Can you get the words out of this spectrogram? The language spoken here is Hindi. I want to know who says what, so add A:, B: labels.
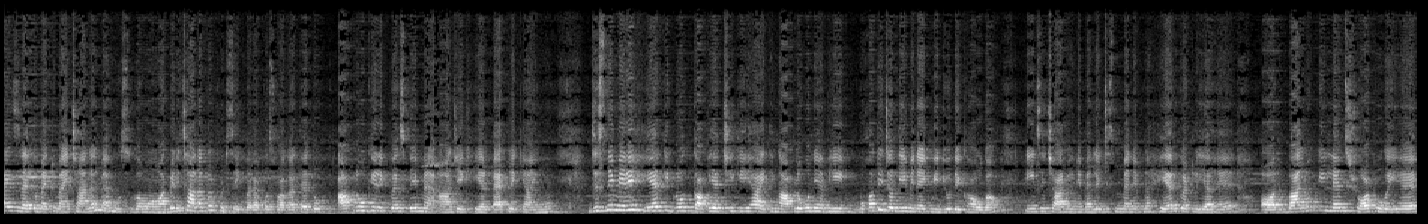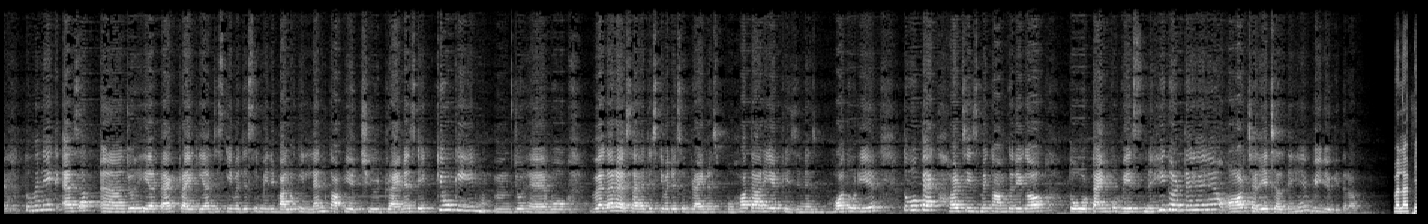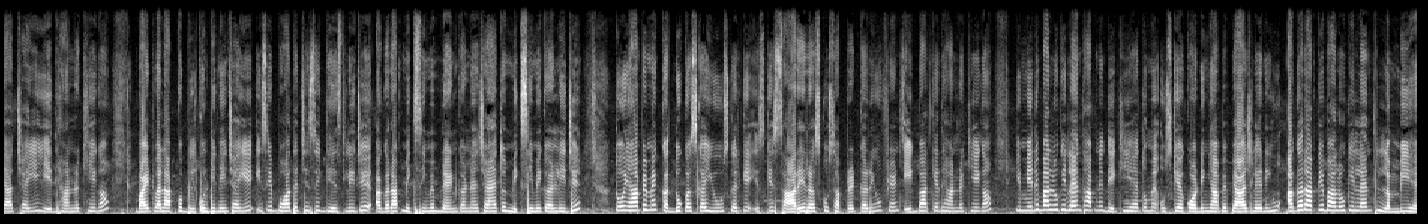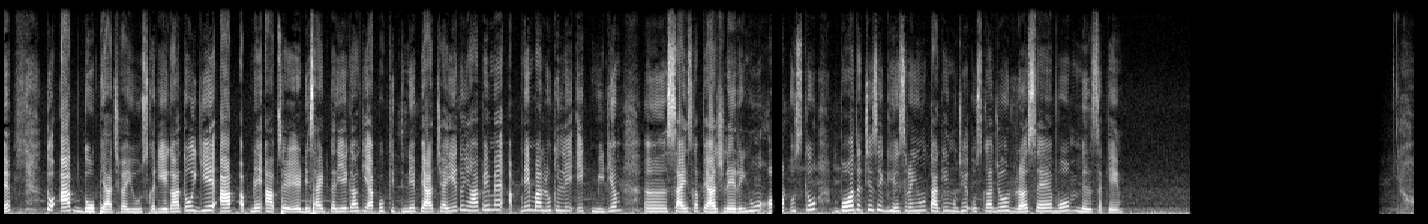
A: Guys welcome back to my channel मैं हूँ सुगम और मेरे चैनल पर फिर से एक बार आपका स्वागत है। तो आप लोगों की रिक्वेस्ट पे मैं आज एक हेयर पैक लेके आई हूँ। जिसने मेरे हेयर की ग्रोथ काफ़ी अच्छी की है। आई थिंक आप लोगों ने अभी बहुत ही जल्दी मेरा एक वीडियो देखा होगा, तीन से चार महीने पहले, जिसमें मैंने अपना हेयर कट लिया है और बालों की लेंथ शॉर्ट हो गई है। तो मैंने एक ऐसा जो हेयर पैक ट्राई किया, जिसकी वजह से मेरे बालों की लेंथ काफ़ी अच्छी हुई ड्राइनेस गई क्योंकि जो है वो वेदर ऐसा है, जिसकी वजह से ड्राइनेस बहुत आ रही है फ्रीजीनेस बहुत हो रही है। तो वो पैक हर चीज़ में काम करेगा तो टाइम को वेस्ट नहीं करते हैं और चलिए चलते हैं वीडियो की तरफ़।
B: वाला प्याज चाहिए, ये ध्यान रखिएगा। वाइट वाला आपको बिल्कुल भी नहीं चाहिए। इसे बहुत अच्छे से घिस लीजिए। अगर आप मिक्सी में ब्लेंड करना चाहें तो मिक्सी में कर लीजिए। तो यहाँ पे मैं कद्दूकस का यूज़ करके इसके सारे रस को सेपरेट कर रही हूँ। फ्रेंड्स एक बात का ध्यान रखिएगा कि मेरे बालों की लेंथ आपने देखी है तो मैं उसके अकॉर्डिंग यहाँ पर प्याज ले रही हूँ। अगर आपके बालों की लेंथ लंबी है तो आप दो प्याज का यूज़ करिएगा। तो ये आप अपने आप से डिसाइड करिएगा कि आपको कितने प्याज चाहिए। तो यहाँ पर मैं अपने बालों के लिए एक मीडियम साइज़ का प्याज ले रही हूँ। उसको बहुत अच्छे से घिस रही हूँ ताकि मुझे उसका जो रस है वो मिल सके।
